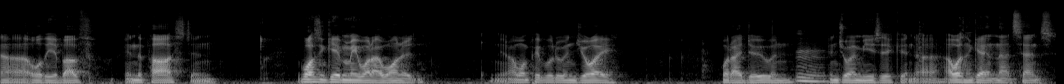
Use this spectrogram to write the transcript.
uh, all the above in the past, and it wasn't giving me what I wanted. You know, I want people to enjoy what I do and Mm. enjoy music, and uh, I wasn't getting that sense.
